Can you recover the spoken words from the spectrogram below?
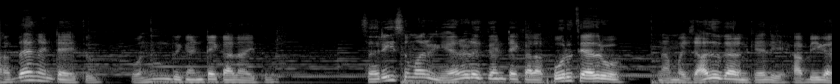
ಅರ್ಧ ಗಂಟೆ ಆಯಿತು, ಒಂದು ಗಂಟೆ ಕಾಲ ಆಯಿತು. ಸರಿ ಸುಮಾರು ಎರಡು ಗಂಟೆ ಕಾಲ ಪೂರ್ತಿ ಆದರೂ ನಮ್ಮ ಜಾದುಗಾರನ ಕೈಯಲ್ಲಿ ಆ ಬೀಗ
